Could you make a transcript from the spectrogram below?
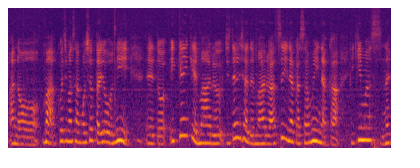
あのまあ、小島さんがおっしゃったように、えーと、一軒一軒回る自転車で回る暑い中寒い中行きますね、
